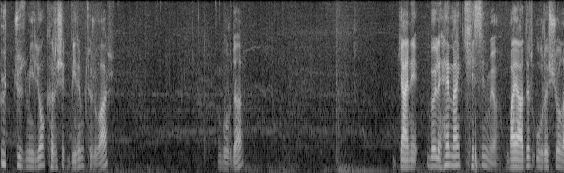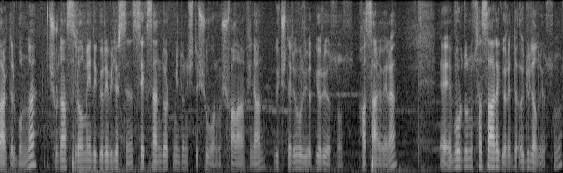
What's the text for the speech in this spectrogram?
300 milyon karışık birim türü var. Burada. Yani böyle hemen kesilmiyor. Bayağıdır uğraşıyorlardır bununla. Şuradan sıralamayı da görebilirsiniz. 84 milyon işte şu vurmuş falan filan. Güçleri vuruyor, görüyorsunuz hasar veren. Ee, vurduğunuz hasara göre de ödül alıyorsunuz.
